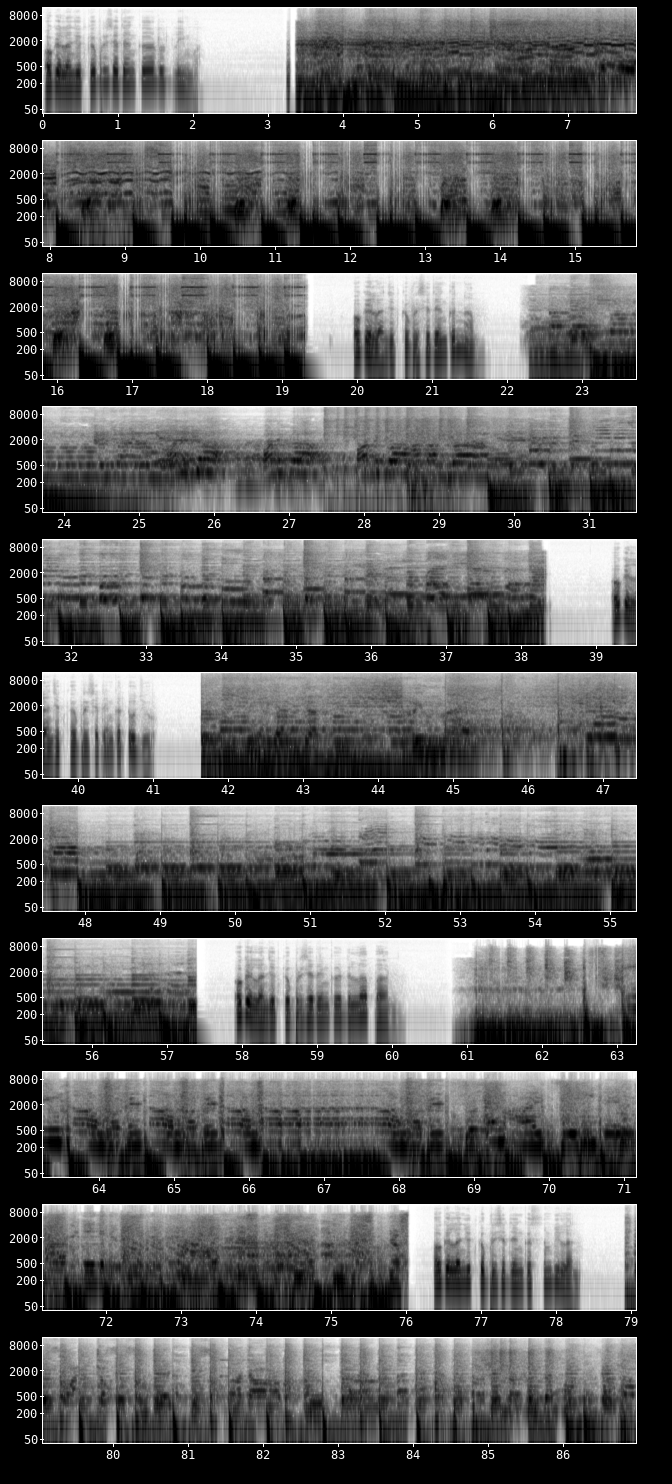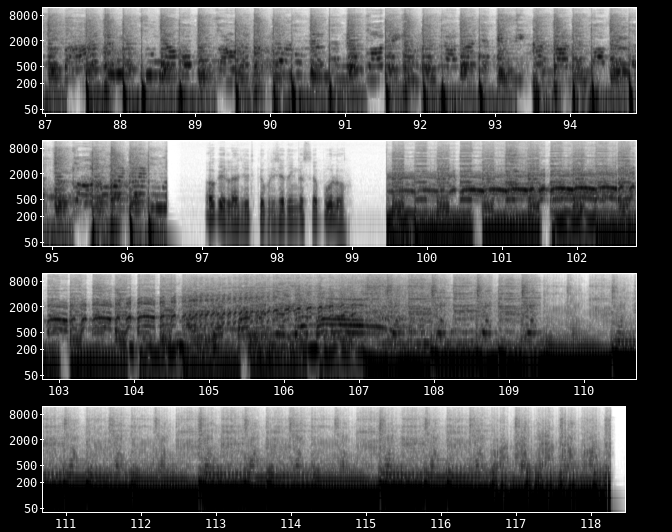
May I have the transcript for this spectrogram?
Oke lanjut ke preset yang kelima Oke lanjut ke preset yang keenam. Oke lanjut ke preset yang ketujuh. Irian Oke lanjut ke preset yang ke-8 Oke lanjut ke preset yang ke-9 Oke lanjut ke preset yang ke-10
